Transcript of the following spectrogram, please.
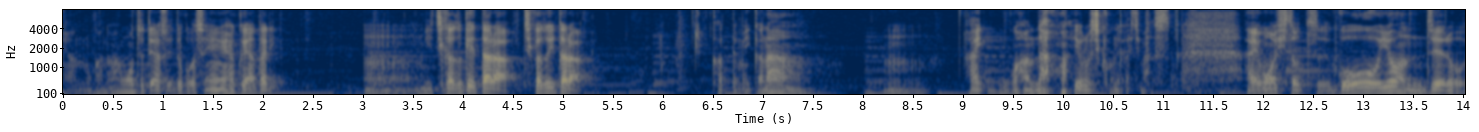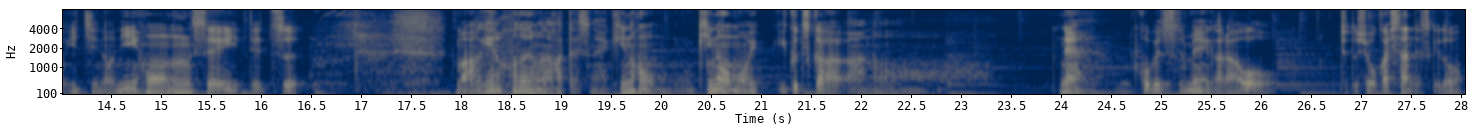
やるのかな。もうちょっと安いところ、1400円あたりうんに近づけたら、近づいたら、買ってもいいかな。うん、はい、ご判断はよろしくお願いします。はい、もう一つ、5401の日本製鉄。まあ、上げるほどでもなかったですね。昨日、昨日もいいくつか、あの、ね、個別銘柄をちょっと紹介したんですけど、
